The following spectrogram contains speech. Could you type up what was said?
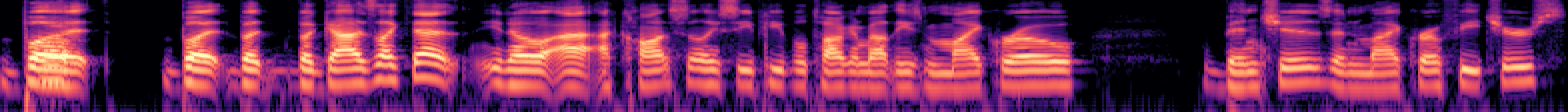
But but but but guys like that, you know, I, I constantly see people talking about these micro benches and micro features.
